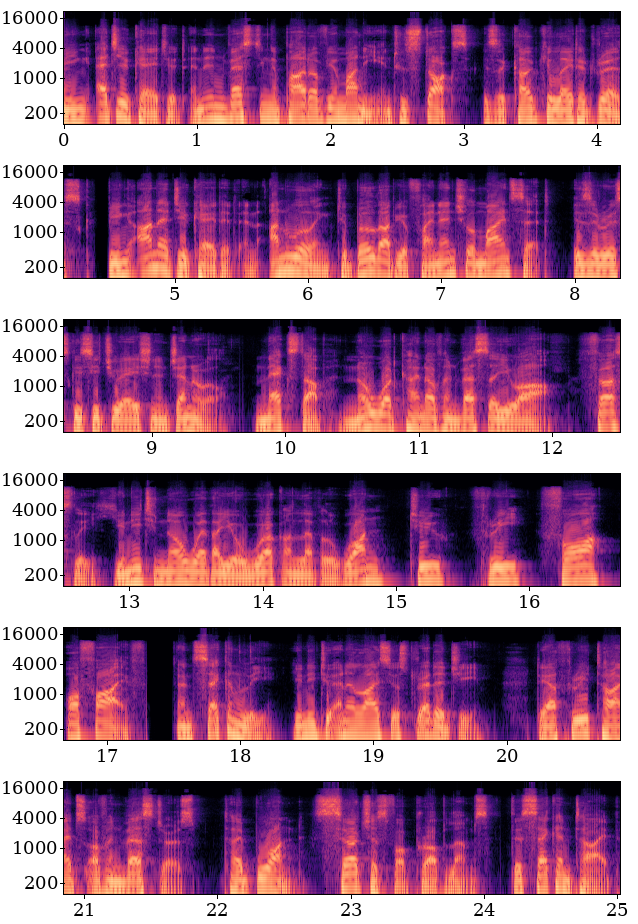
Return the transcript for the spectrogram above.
Being educated and investing a part of your money into stocks is a calculated risk. Being uneducated and unwilling to build up your financial mindset is a risky situation in general. Next up, know what kind of investor you are. Firstly, you need to know whether you work on level 1, 2, 3, 4 or 5. And secondly, you need to analyze your strategy. There are three types of investors. Type 1 searches for problems. The second type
